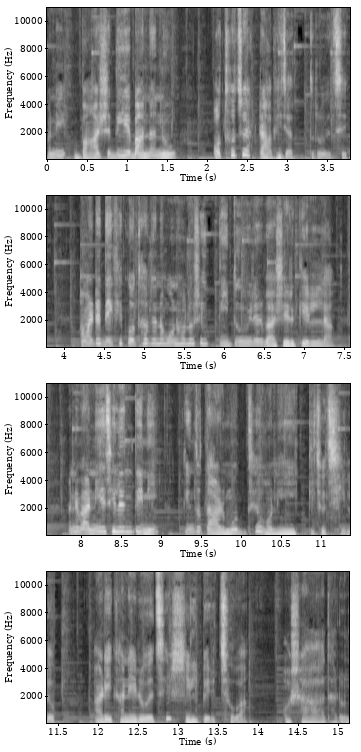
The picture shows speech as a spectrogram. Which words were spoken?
মানে বাঁশ দিয়ে বানানো অথচ একটা আভিজাত্য রয়েছে। আমার এটা দেখে কোথাও যেন মনে হলো সেই তিতুমিরের বাঁশের কেল্লা। মানে বানিয়েছিলেন তিনি, কিন্তু তার মধ্যে অনেক কিছু ছিল। আর এখানে রয়েছে শিল্পের ছোঁয়া। অসাধারণ।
